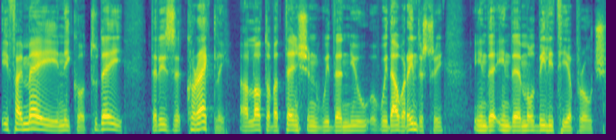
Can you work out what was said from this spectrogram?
if I may, Nico, today there is uh, correctly a lot of attention with the new with our industry in the in the mobility approach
